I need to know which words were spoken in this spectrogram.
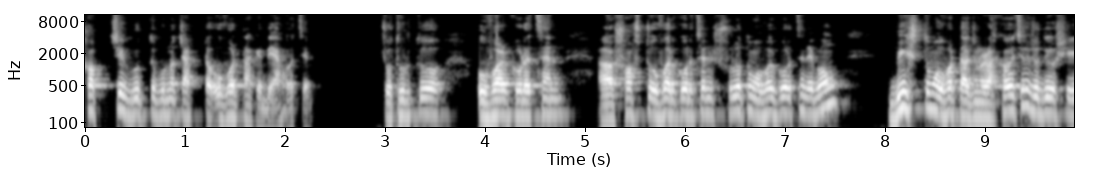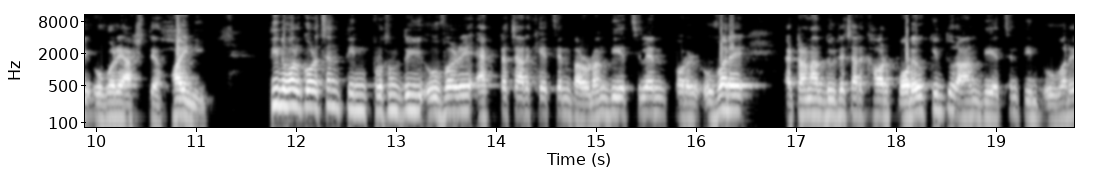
সবচেয়ে গুরুত্বপূর্ণ চারটা ওভার তাকে দেয়া হয়েছে। চতুর্থ ওভার করেছেন ষষ্ঠ ওভার করেছেন, ষোলোতম ওভার করেছেন এবং বিশতম ওভার তার জন্য রাখা হয়েছিল, যদিও সেই ওভারে আসতে হয়নি। তিন ওভার করেছেন, তিন, প্রথম দুই ওভারে একটা চার খেয়েছেন, বারো রান দিয়েছিলেন, পরের ওভারে টানা দুইটা চার খাওয়ার পরেও কিন্তু রান দিয়েছেন, তিন ওভারে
